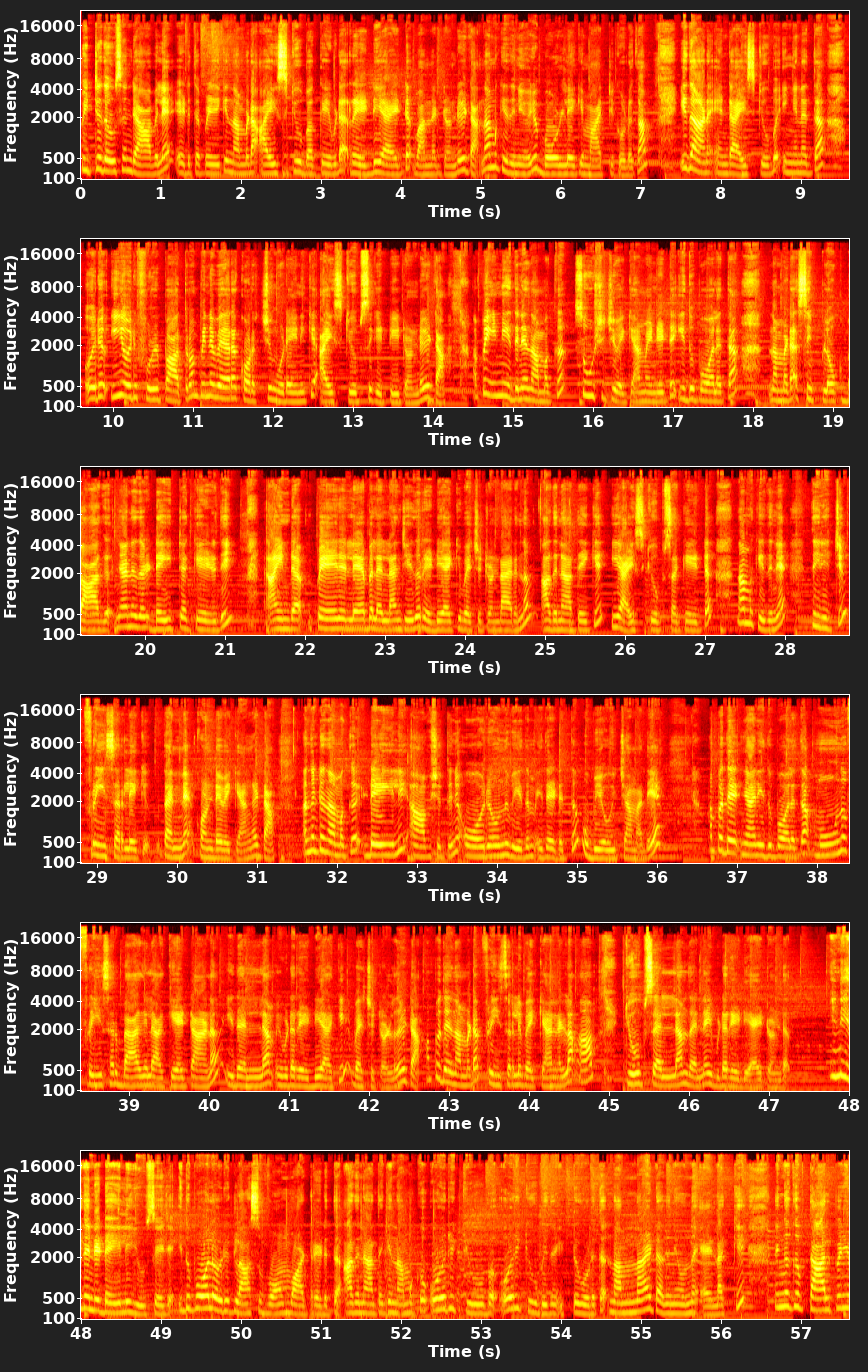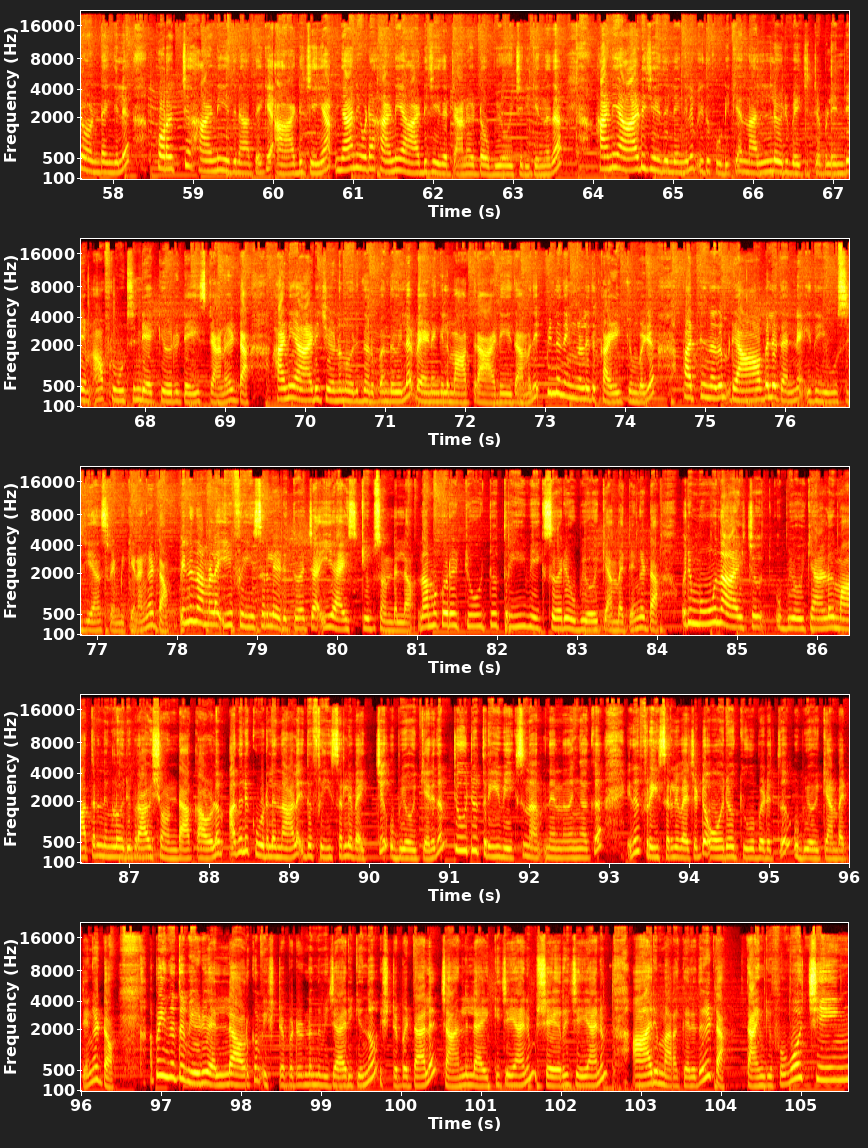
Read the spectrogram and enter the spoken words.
പിറ്റേ ദിവസം രാവിലെ എടുത്തപ്പോഴേക്കും നമ്മുടെ ഐസ് ക്യൂബൊക്കെ ഇവിടെ റെഡി ആയിട്ട് വന്നിട്ടുണ്ട് കേട്ടോ. നമുക്കിതിനെ ഒരു ബോളിലേക്ക് മാറ്റി കൊടുക്കാം. ഇതാണ് എന്റെ ഐസ് ക്യൂബ് ഇങ്ങനത്തെ ഒരു ഈ ഒരു ഫുൾ പാത്രവും പിന്നെ വേറെ കുറച്ചും കൂടെ എനിക്ക് ഐസ് ക്യൂബ്സ് കിട്ടിയിട്ടുണ്ട് കേട്ടോ. അപ്പോൾ ഇനി ഇതിനെ നമുക്ക് സൂക്ഷിച്ചു വെക്കാൻ വേണ്ടിയിട്ട് ഇതുപോലത്തെ നമ്മുടെ സിപ്ലോക്ക് ബാഗ് ഞാനിത് ഡേറ്റ് ഒക്കെ എഴുതി അതിന്റെ പേര് ലേബലെല്ലാം ചെയ്ത് റെഡിയാക്കി വെച്ചിട്ടുണ്ടായിരുന്നു. അതിനകത്തേക്ക് ഈ ഐസ് ക്യൂബ്സ് ഒക്കെ ഇട്ട് നമുക്കിതിനെ തിരിച്ച് ഫ്രീസറിലേക്ക് തന്നെ കൊണ്ടുവയ്ക്കാം കേട്ടോ. എന്നിട്ട് നമുക്ക് ഡെയിലി ആവശ്യത്തിന് ഓരോന്ന് വീതം ഇതെടുത്ത് ഉപയോഗിച്ചാൽ മതിയേ. അപ്പോൾ ദേ ഞാൻ ഇതുപോലത്തെ മൂന്ന് ഫ്രീസർ ബാഗിലാക്കിയിട്ടാണ് ഇതെല്ലാം ഇവിടെ റെഡിയാക്കി വെച്ചിട്ടുള്ളത് കേട്ടോ. അപ്പോൾ ഇതേ നമ്മുടെ ഫ്രീസറിൽ വെക്കാനുള്ള ആ ട്യൂബ്സ് എല്ലാം തന്നെ ഇവിടെ റെഡി ആയിട്ടുണ്ട്. ഇനി ഇതിന്റെ ഡെയിലി യൂസേജ് ഇതുപോലെ ഒരു ഗ്ലാസ് വോം വാട്ടർ എടുത്ത് അതിനകത്തേക്ക് നമുക്ക് ഒരു ക്യൂബ് ഒരു ക്യൂബ് ഇത് ഇട്ട് കൊടുത്ത് നന്നായിട്ട് അതിനെ ഒന്ന് ഇളക്കി. നിങ്ങൾക്ക് താല്പര്യം ഉണ്ടെങ്കിൽ കുറച്ച് ഹണി ഇതിനകത്തേക്ക് ആഡ് ചെയ്യാം. ഞാനിവിടെ ഹണി ആഡ് ചെയ്തിട്ടാണ് കേട്ടോ ഉപയോഗിച്ചിരിക്കുന്നത്. ഹണി ആഡ് ചെയ്തില്ലെങ്കിലും ഇത് കുടിക്കാൻ നല്ലൊരു വെജിറ്റബിളിന്റെയും ആ ഫ്രൂട്ട്സിന്റെയൊക്കെ ഒരു ടേസ്റ്റാണ് കേട്ടോ. ഹണി ആഡ് ചെയ്യണമെന്ന് ഒരു നിർബന്ധമില്ല വേണമെങ്കിൽ മാത്രം ആഡ് ചെയ്താൽ മതി. പിന്നെ നിങ്ങളിത് കഴിക്കുമ്പോൾ പറ്റുന്നതും രാവിലെ തന്നെ ഇത് യൂസ് ചെയ്യാൻ ശ്രമിക്കണം. കേട്ടോ. പിന്നെ നമ്മൾ ഈ ഫ്രീസറിൽ എടുത്തു വെച്ച ഈ ഐസ് ക്യൂബ്സ് ഉണ്ടല്ലോ നമുക്കൊരു ടു ടു ത്രീ വീക്സ് വരെ ഉപയോഗിക്കാൻ പറ്റും കേട്ടോ. ഒരു മൂന്നാഴ്ച ഉപയോഗിക്കാനുള്ളത് മാത്രം നിങ്ങൾ ഒരു പ്രാവശ്യം ഉണ്ടാക്കാവുള്ളൂ. അതിൽ കൂടുതൽ നാൾ ഇത് ഫ്രീസറിൽ വെച്ച് ഉപയോഗിക്കരുത്. ടു ടു ത്രീ വീക്സ് നിങ്ങൾക്ക് ഇത് ഫ്രീസറിൽ വെച്ചിട്ട് ഓരോ ക്യൂബ് എടുത്ത് ഉപയോഗിക്കാൻ പറ്റും കേട്ടോ. അപ്പോൾ ഇന്നത്തെ വീഡിയോ എല്ലാവർക്കും ഇഷ്ടപ്പെട്ടിട്ടുണ്ടെന്ന് വിചാരിക്കുന്നു. ഇഷ്ടപ്പെട്ടാൽ ചാനൽ ലൈക്ക് ചെയ്യാനും ഷെയർ ചെയ്യാനും ആരും മറക്കരുത് കേട്ടോ. Thank you for watching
